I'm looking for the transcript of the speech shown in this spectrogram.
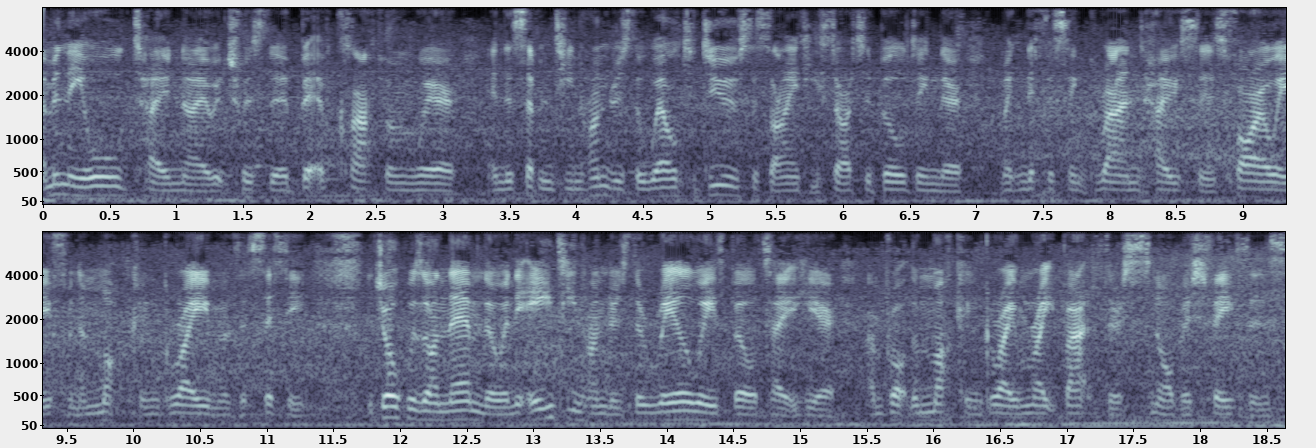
I'm in the old town now, which was the bit of Clapham where in the 1700s the well-to-do of society started building their magnificent grand houses far away from the muck and grime of the city. The joke was on them though, in the 1800s the railways built out here and brought the muck and grime right back to their snobbish faces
